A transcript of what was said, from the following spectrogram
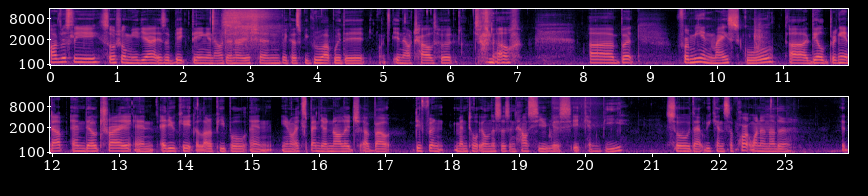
obviously, social media is a big thing in our generation because we grew up with it in our childhood till now. Uh, but for me in my school, uh, they'll bring it up and they'll try and educate a lot of people and you know expand their knowledge about different mental illnesses and how serious it can be, so that we can support one another. It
